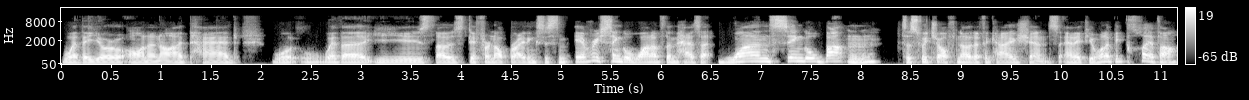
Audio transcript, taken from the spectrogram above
whether you're on an iPad, whether you use those different operating systems. Every single one of them has a one single button to switch off notifications. And if you want to be clever,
